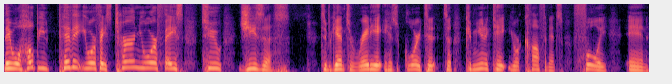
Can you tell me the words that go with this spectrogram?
they will help you pivot your face, turn your face to Jesus to begin to radiate his glory, to, to communicate your confidence fully in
